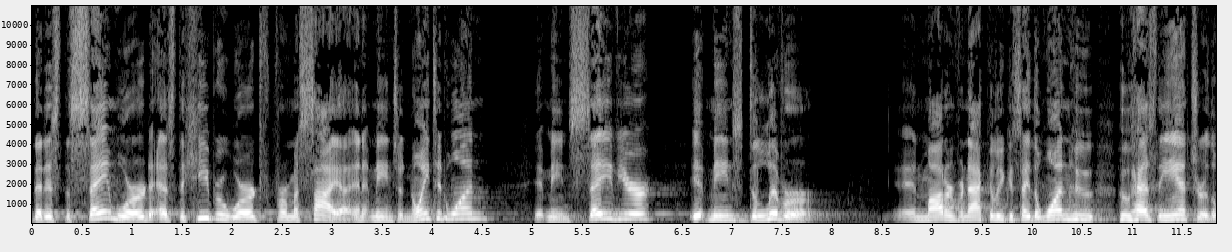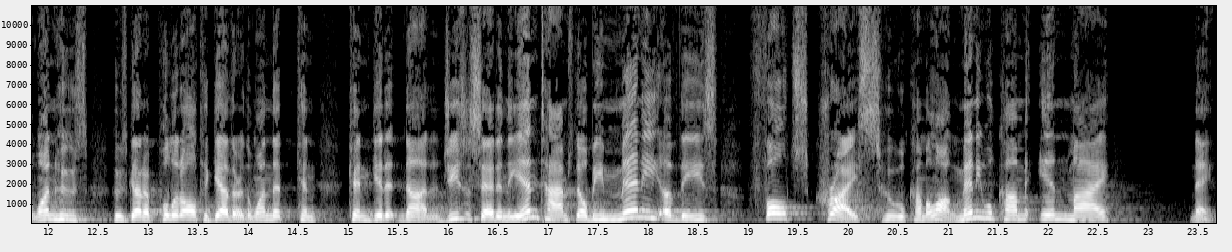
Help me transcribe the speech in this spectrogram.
that is the same word as the Hebrew word for Messiah, and it means anointed one, it means Savior, it means deliverer in modern vernacular, you could say the one who, who has the answer, the one who's, who's got to pull it all together, the one that can, can get it done. And Jesus said, in the end times, there'll be many of these false Christs who will come along. Many will come in my name.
